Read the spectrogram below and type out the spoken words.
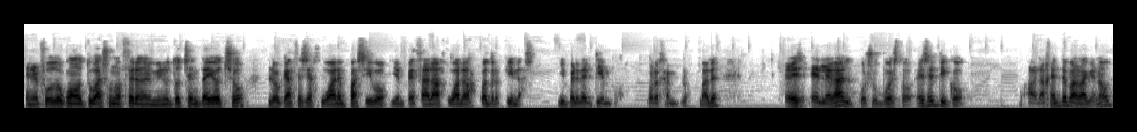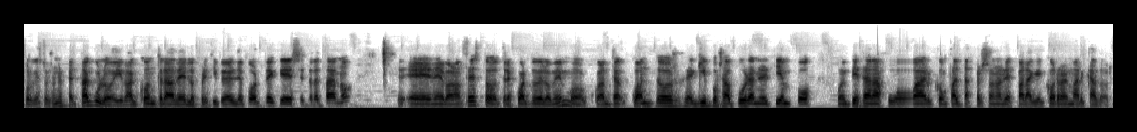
en el fútbol cuando tú vas 1-0 en el minuto 88, lo que haces es jugar en pasivo y empezar a jugar a las cuatro esquinas y perder tiempo, por ejemplo, ¿vale? ¿Es, legal? Por supuesto. ¿Es ético? Habrá gente para la que no, porque esto es un espectáculo y va en contra de los principios del deporte que se trata, ¿no? En el baloncesto, tres cuartos de lo mismo. ¿Cuántos equipos apuran el tiempo o empiezan a jugar con faltas personales para que corra el marcador?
